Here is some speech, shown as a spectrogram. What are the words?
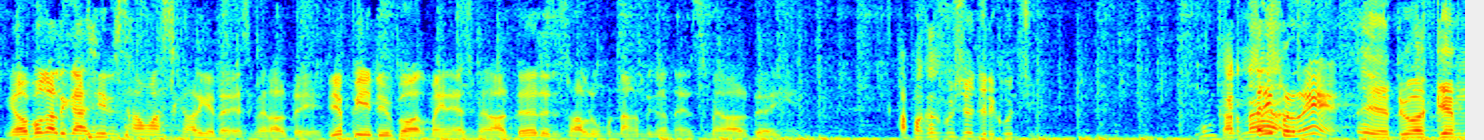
Gak bakal dikasih sama sekali ya dari Esmeralda ya. Dia pede banget main Esmeralda dan selalu menang dengan Esmeralda-nya. Apakah Kusho jadi kunci? Mungkin. Karena- Tadi benernya Iya, dua game.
